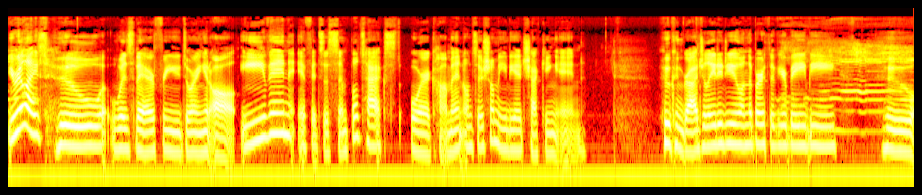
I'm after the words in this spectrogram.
you realize who was there for you during it all, even if it's a simple text or a comment on social media checking in. Who congratulated you on the birth of your baby, who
